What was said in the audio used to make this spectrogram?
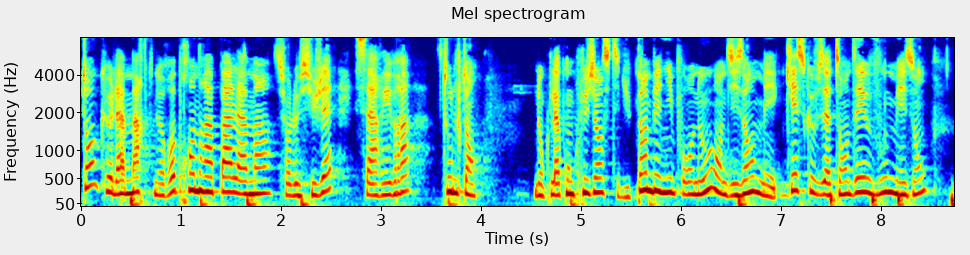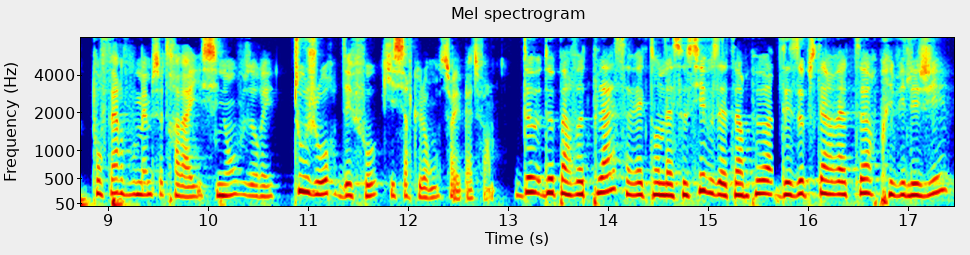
tant que la marque ne reprendra pas la main sur le sujet, ça arrivera tout le temps. Donc la conclusion, c'était du pain béni pour nous en disant mais qu'est-ce que vous attendez vous maison pour faire vous-même ce travail? Sinon vous aurez toujours des faux qui circuleront sur les plateformes. De, de par votre place avec ton associé, vous êtes un peu des observateurs privilégiés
